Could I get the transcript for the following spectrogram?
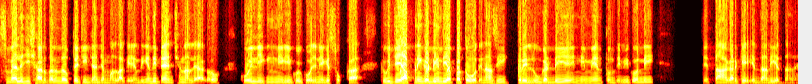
ਸਮੈਲ ਜੀ ਛੱਡਦਾ ਰਹਿੰਦਾ, ਉੱਤੇ ਚੀਜ਼ਾਂ ਜੰਮਣ ਲੱਗ ਜਾਂਦੀਆਂ ਇਹਦੀ ਟੈਨਸ਼ਨ ਨਾ ਲਿਆ ਕਰੋ। ਕੋਈ ਲੀਕਿੰਗ ਨਹੀਂ ਹੈਗੀ, ਕੋਈ ਕੁਝ ਨਹੀਂ ਹੈਗੀ, ਸੁੱਕਾ ਕਿਉਂਕਿ ਜੇ ਆਪਣੀ ਗੱਡੀ ਹੁੰਦੀ, ਆਪਾਂ ਧੋ ਦੇਣਾ ਸੀ। ਘਰੇਲੂ ਗੱਡੀ ਹੈ ਇੰਨੀ ਮਿਹਨਤ ਹੁੰਦੀ ਵੀ ਕੋਈ ਨਹੀਂ ਤੇ ਤਾਂ ਕਰਕੇ ਇਦਾਂ ਦੀ ਇਦਾਂ ਹੈ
